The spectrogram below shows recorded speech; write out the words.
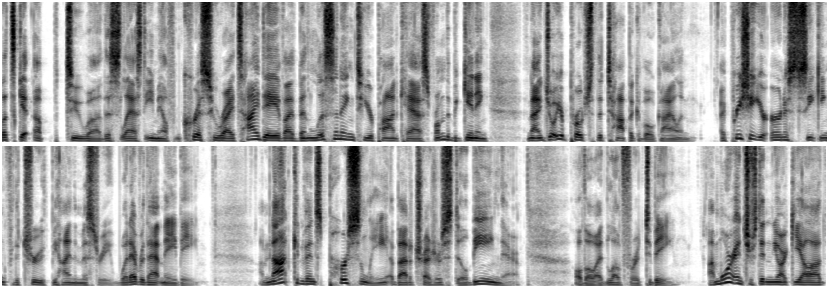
Let's get up to uh, this last email from Chris, who writes Hi, Dave. I've been listening to your podcast from the beginning, and I enjoy your approach to the topic of Oak Island. I appreciate your earnest seeking for the truth behind the mystery, whatever that may be. I'm not convinced personally about a treasure still being there, although I'd love for it to be. I'm more interested in the archeolo-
